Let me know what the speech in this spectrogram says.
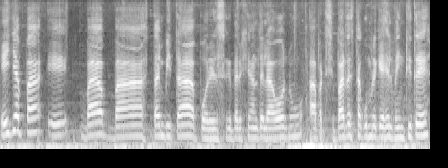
ella va, eh, va, va, está invitada por el secretario general de la ONU a participar de esta cumbre que es el 23,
